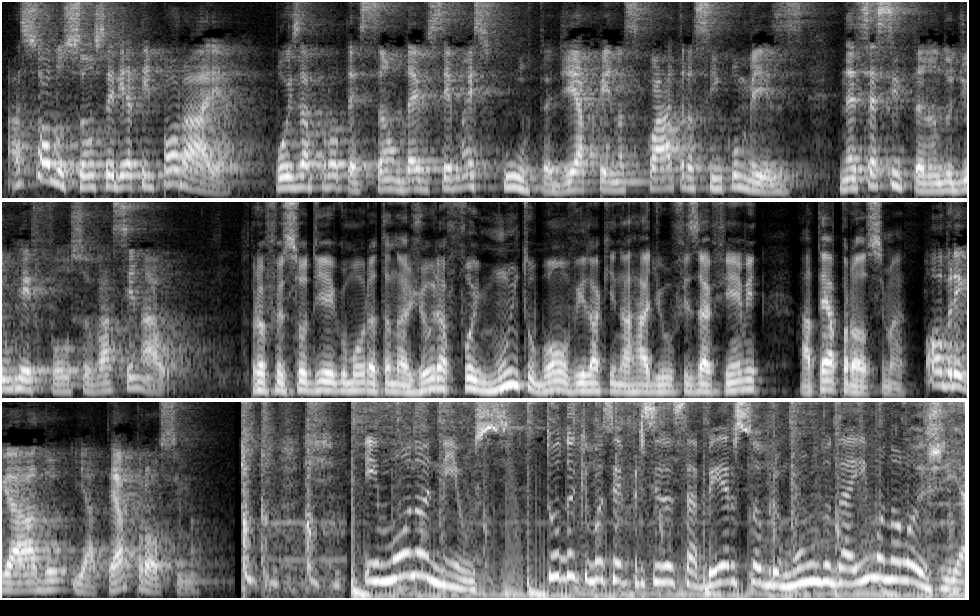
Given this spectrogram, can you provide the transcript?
A solução seria temporária, pois a proteção deve ser mais curta, de apenas 4 a 5 meses, necessitando de um reforço vacinal. Professor Diego Moura Tanajura, foi muito bom ouvi-lo aqui na Rádio UFES FM. Até a próxima. Obrigado e até a próxima. Imuno News. Tudo o que você precisa saber sobre o mundo da imunologia.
